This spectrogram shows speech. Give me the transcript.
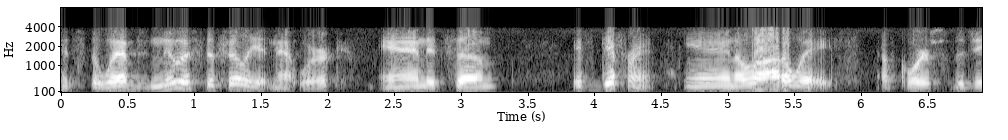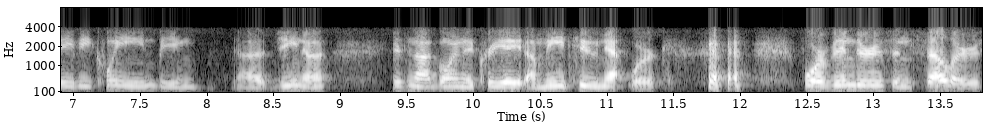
it's the web's newest affiliate network, and it's um, it's different in a lot of ways. Of course, the JV queen, being uh, Gina, is not going to create a Me Too network for vendors and sellers,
